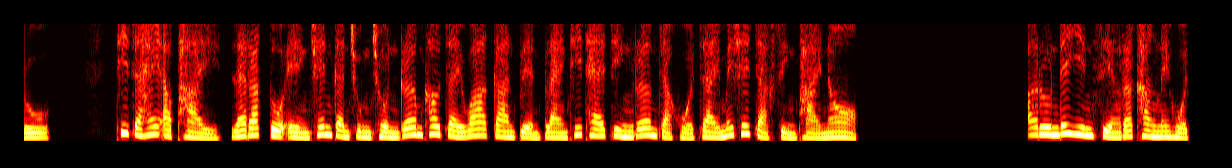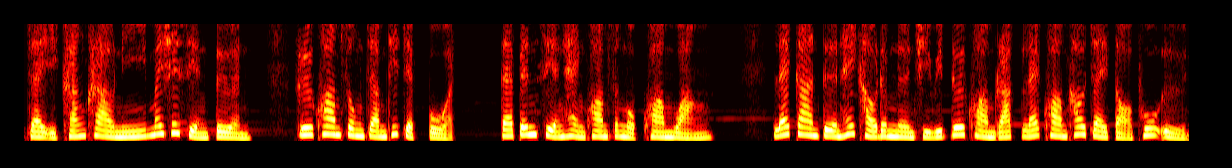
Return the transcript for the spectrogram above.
รู้ ที่จะให้อภัยและรักตัวเองเช่นกันชุมชนเริ่มเข้าใจว่าการเปลี่ยนแปลงที่แท้จริงเริ่มจากหัวใจไม่ใช่จากสิ่งภายนอก อรุณได้ยินเสียงระฆังในหัวใจอีกครั้งคราวนี้ไม่ใช่เสียงเตือน หรือความทรงจำที่เจ็บปวด แต่เป็นเสียงแห่งความสงบความหวัง และการเตือนให้เขาดำเนินชีวิตด้วยความรักและความเข้าใจต่อผู้อื่น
